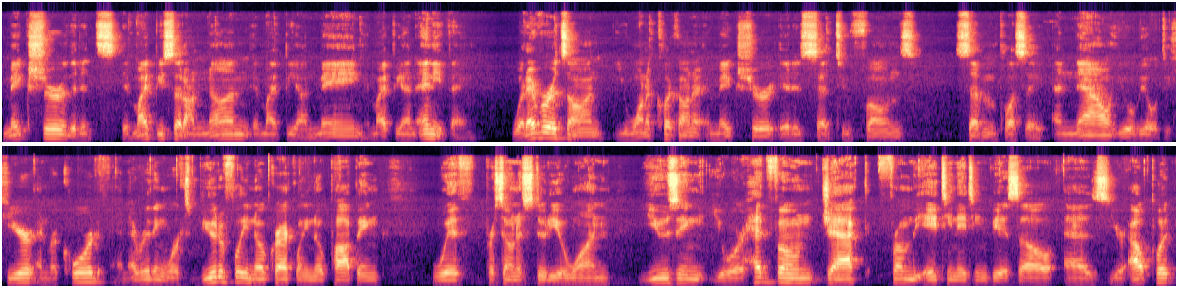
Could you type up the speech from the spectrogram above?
make sure that it's it might be set on none, it might be on main, it might be on anything. Whatever it's on, you want to click on it and make sure it is set to phones 7 plus 8. And now you will be able to hear and record and everything works beautifully, no crackling, no popping with PreSonus Studio One using your headphone jack from the 1818 VSL as your output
